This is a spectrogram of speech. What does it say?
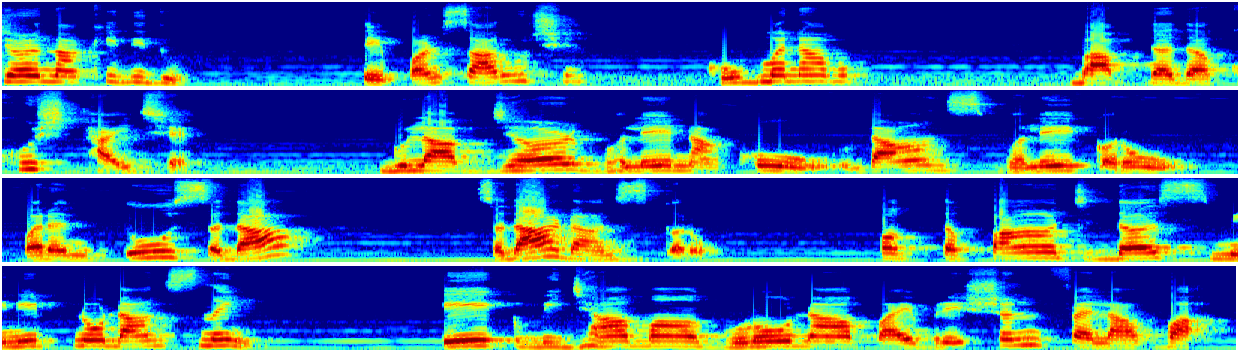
જળ નાખી દીધું. તે પણ સારું છે. ખૂબ મનાવો. બાપ દાદા ખુશ થાય છે. ગુલાબ જળ ભલે નાખો, ડાન્સ ભલે કરો, પરંતુ સદા સદા ડાન્સ કરો. ફક્ત પાંચ, દસ મિનિટનો ડાન્સ નહીં, એકબીજામાં ગુણોના વાઇબ્રેશન ફેલાવવા.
